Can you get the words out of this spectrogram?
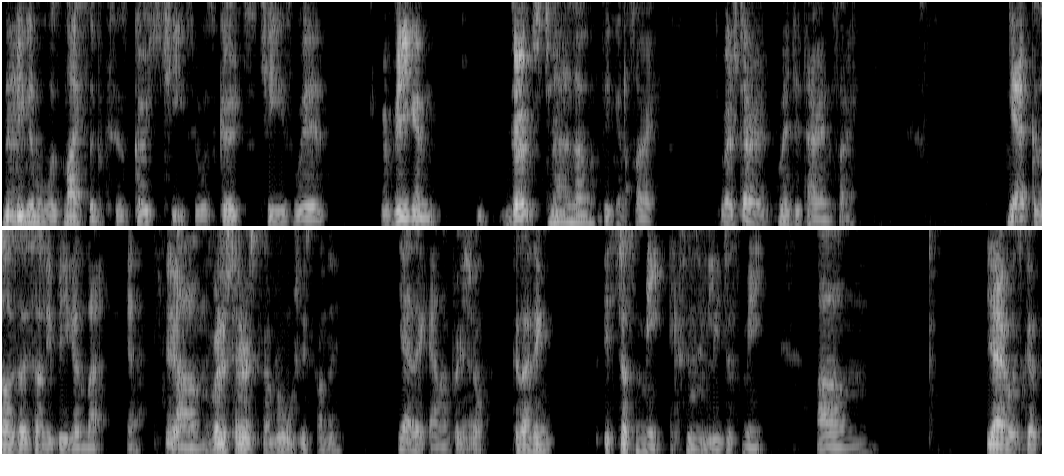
The Mm. vegan one was nicer because it was goat's cheese. It was goat's cheese with Vegan goat's cheese. no, no, no, vegan. Sorry, Vegetarian. vegetarian. Sorry. Yeah, because also it's only vegan that. Yeah, Yeah. Um, Vegetarians can have normal cheese, can't they? yeah, they can. I'm pretty Yeah. sure because I think it's just meat, exclusively just meat. Um, yeah, it was good.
